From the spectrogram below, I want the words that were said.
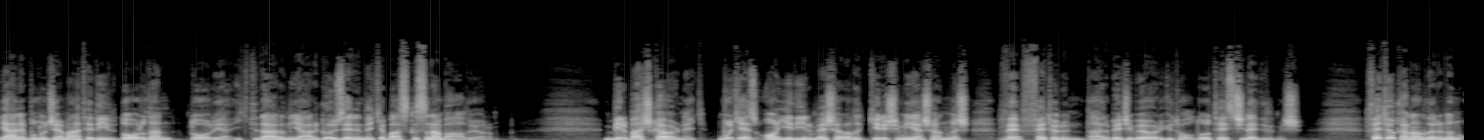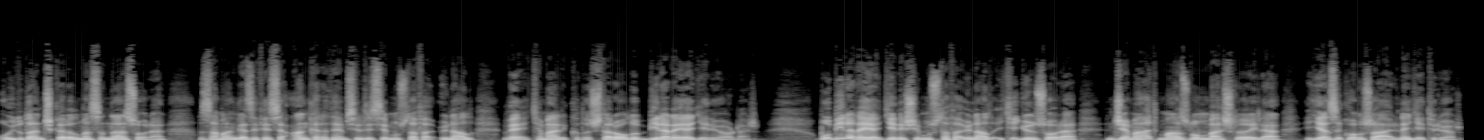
Yani bunu cemaate değil doğrudan doğruya iktidarın yargı üzerindeki baskısına bağlıyorum. Bir başka örnek, bu kez 17-25 Aralık girişimi yaşanmış ve FETÖ'nün darbeci bir örgüt olduğu tescil edilmiş. FETÖ kanallarının uydudan çıkarılmasından sonra Zaman Gazetesi Ankara temsilcisi Mustafa Ünal ve Kemal Kılıçdaroğlu bir araya geliyorlar. Bu bir araya gelişi Mustafa Ünal iki gün sonra cemaat mazlum başlığıyla yazı konusu haline getiriyor.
